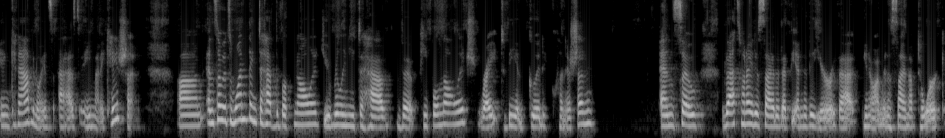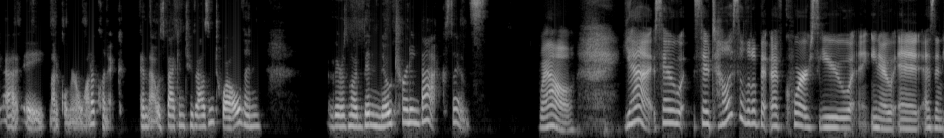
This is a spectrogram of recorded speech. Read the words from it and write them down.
in cannabinoids as a medication. Um, and so it's one thing to have the book knowledge. You really need to have the people knowledge, right, to be a good clinician. And so that's when I decided at the end of the year that, you know, I'm going to sign up to work at a medical marijuana clinic and that was back in 2012 and there's been no turning back since. Wow. Yeah so so tell us a little bit of course you you know as an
